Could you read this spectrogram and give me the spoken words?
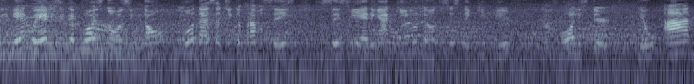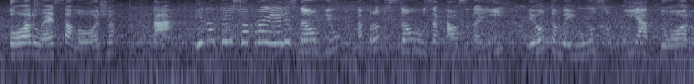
primeiro eles e depois nós. Então, vou dar essa dica pra vocês. Se vocês vierem aqui em Orlando, vocês têm que vir na Hollister. Adoro essa loja, tá? E não tem só pra eles não, viu? A produção usa calça daí, eu também uso e adoro.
